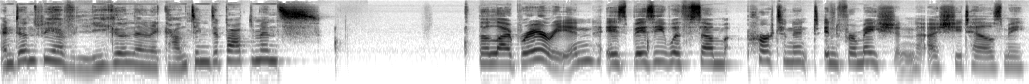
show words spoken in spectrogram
And don't we have legal and accounting departments? The librarian is busy with some pertinent information, as she tells me.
